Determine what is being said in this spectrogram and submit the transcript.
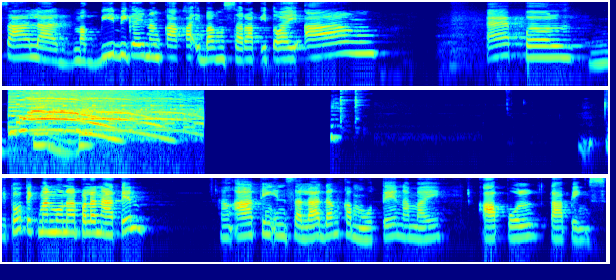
salad. Magbibigay ng kakaibang sarap. Ito ay ang apple tidbits. Ito, tikman muna pala natin ang ating insaladang kamote na may apple toppings.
